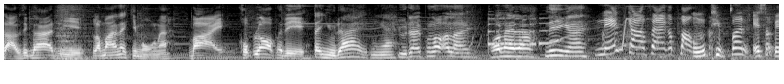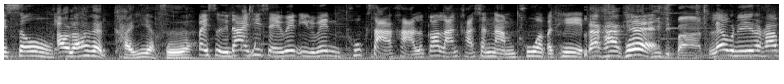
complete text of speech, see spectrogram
สามสิบห้าที เรามาตั้งแต่กี่โมงนะ บ่าย ครบรอบพอดี แต่อยู่ได้เป็นไง อยู่ได้เพราะอะไร เพราะอะไรล่ะ นี่ไง เนสกาแฟกระป๋องทริปเปิลเอสเปรสโซเอาแล้วถ้าเกิดใครที่อยากซื้อ ไปซื้อได้ที่เซเว่นอีเลเว่นทุกสาขาแล้วก็ร้านค้าชั้นนำทั่วประเทศ ราคาแค่ 20 บาท แล้ววันนี้นะครับ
